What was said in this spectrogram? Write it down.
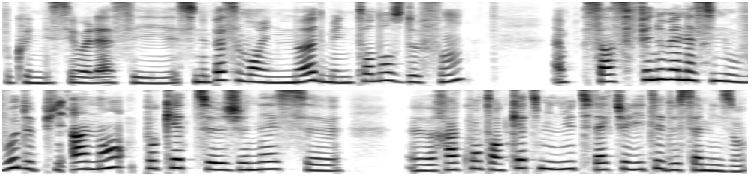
Vous connaissez, voilà, ce n'est pas seulement une mode, mais une tendance de fond. C'est un phénomène assez nouveau. Depuis un an, Pocket Jeunesse euh, euh, raconte en 4 minutes l'actualité de sa maison.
